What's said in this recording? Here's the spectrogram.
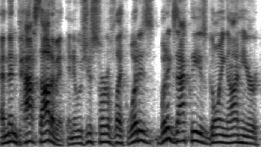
and then passed out of it and it was just sort of like what is what exactly is going on here?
